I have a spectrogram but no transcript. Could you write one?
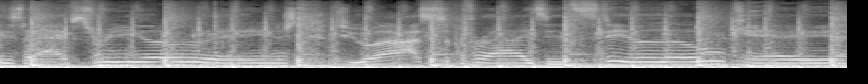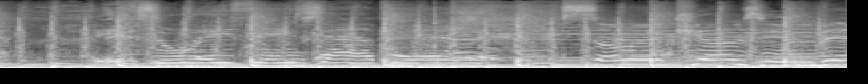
Isaac's rearranged. To our surprise it's still okay. It's the way things happen. Summer comes in bed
